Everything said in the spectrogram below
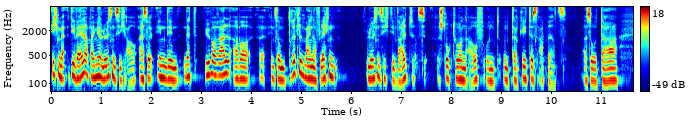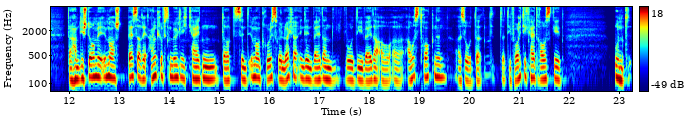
ich, die Wälder bei mir lösen sich auch. Also in den, nicht überall, aber äh, in so einem Drittel meiner Flächen lösen sich die Waldstrukturen auf und, und da geht es abwärts. Also da da haben die Stürme immer bessere Angriffsmöglichkeiten. Dort sind immer größere Löcher in den Wäldern, wo die Wälder auch äh, austrocknen, also da, da die Feuchtigkeit rausgeht. Und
